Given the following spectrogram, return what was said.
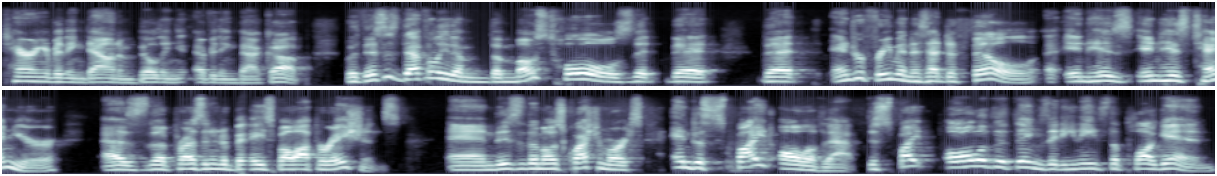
tearing everything down and building everything back up. But this is definitely the the most holes that that that Andrew Friedman has had to fill in his in his tenure as the president of baseball operations. And these are the most question marks. And despite all of that, despite all of the things that he needs to plug in,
